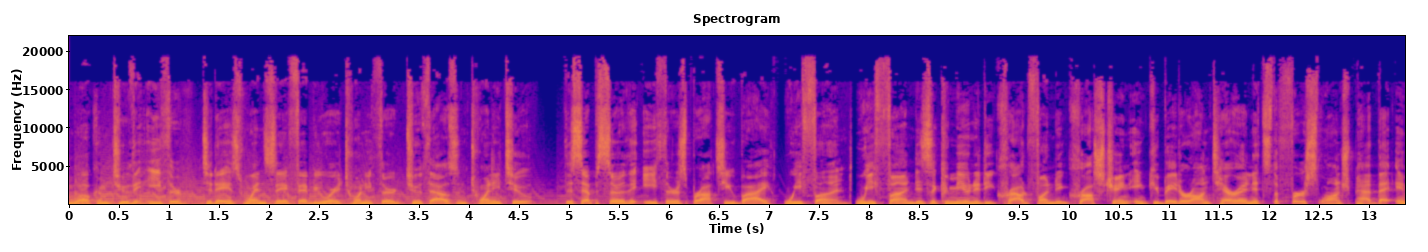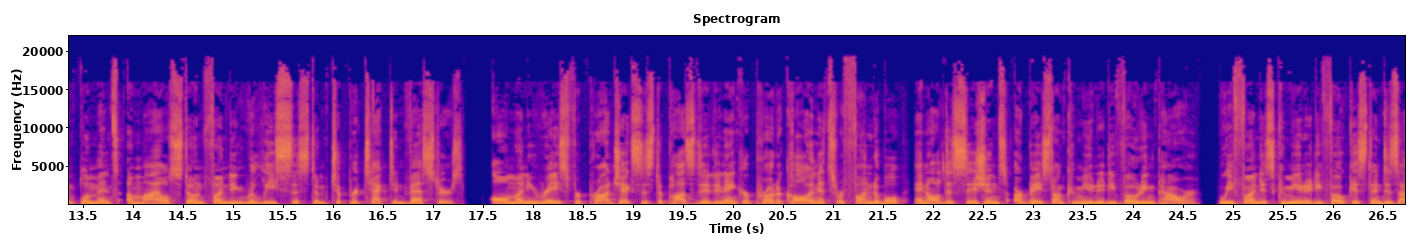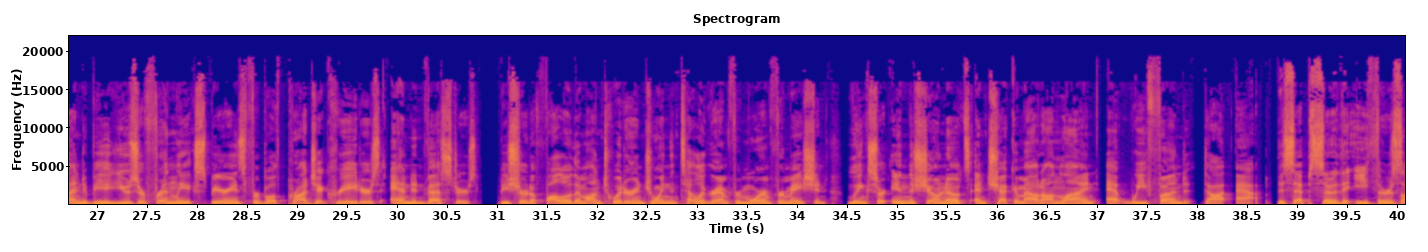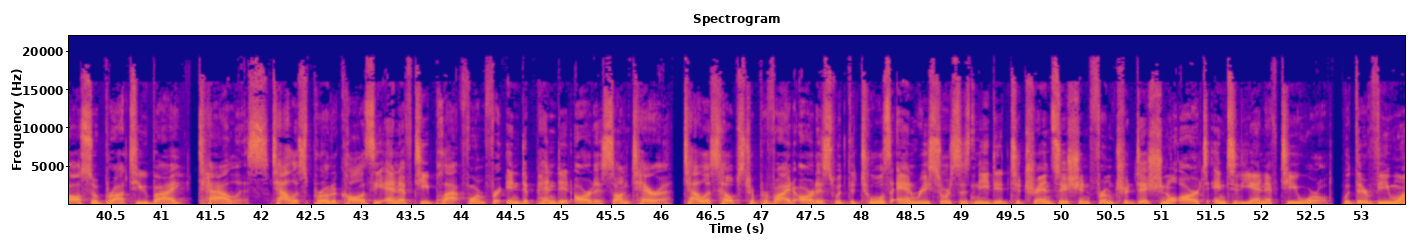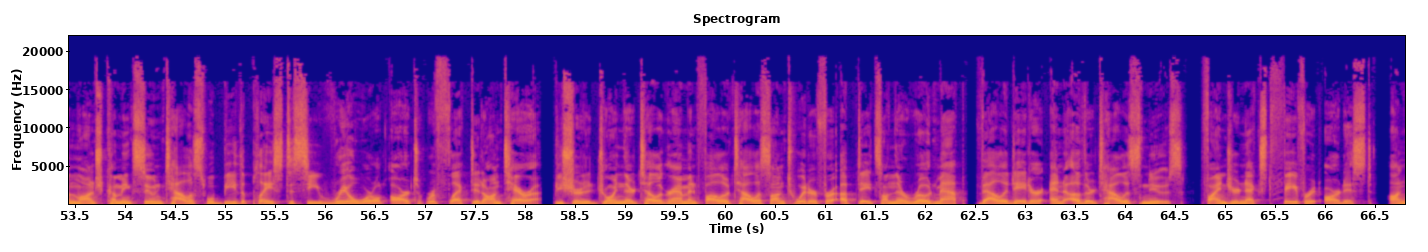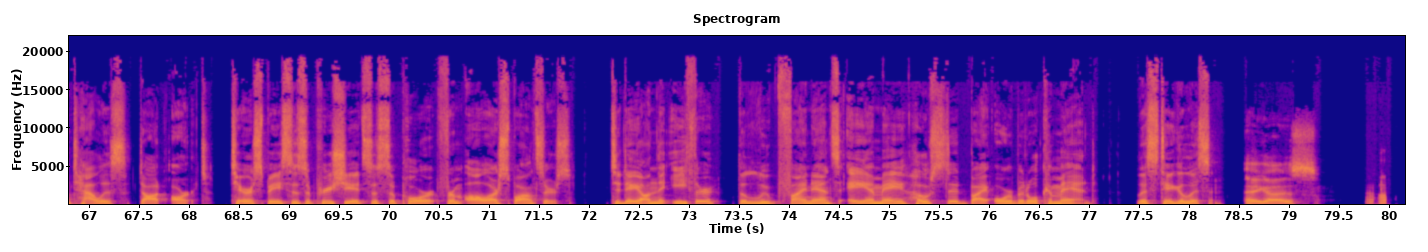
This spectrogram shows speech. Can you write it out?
Welcome to the Ether. Today is Wednesday, February 23rd, 2022. This episode of the Ether is brought to you by WeFund. WeFund is a community crowdfunding cross-chain incubator on Terra, and it's the first launchpad that implements a milestone funding release system to protect investors. All money raised for projects is deposited in Anchor Protocol and it's refundable, and all decisions are based on community voting power. WeFund is community focused and designed to be a user friendly experience for both project creators and investors. Be sure to follow them on Twitter and join the Telegram for more information. Links are in the show notes and check them out online at wefund.app. This episode of The Ether is also brought to you by Talis. Talis Protocol is the NFT platform for independent artists on Terra. Talis helps to provide artists with the tools and resources needed to transition from traditional art into the NFT world. With their V1 launch coming soon, Talis will be the place to see real world art reflected on Terra. Be sure to join their Telegram and follow Talis on Twitter for updates on their roadmap, validator, and other Talis news. Find your next favorite artist on talis.art. TerraSpaces appreciates the support from all our sponsors. Today on the Ether, the Loop Finance AMA hosted by Orbital Command. Let's take a listen. Hey guys,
